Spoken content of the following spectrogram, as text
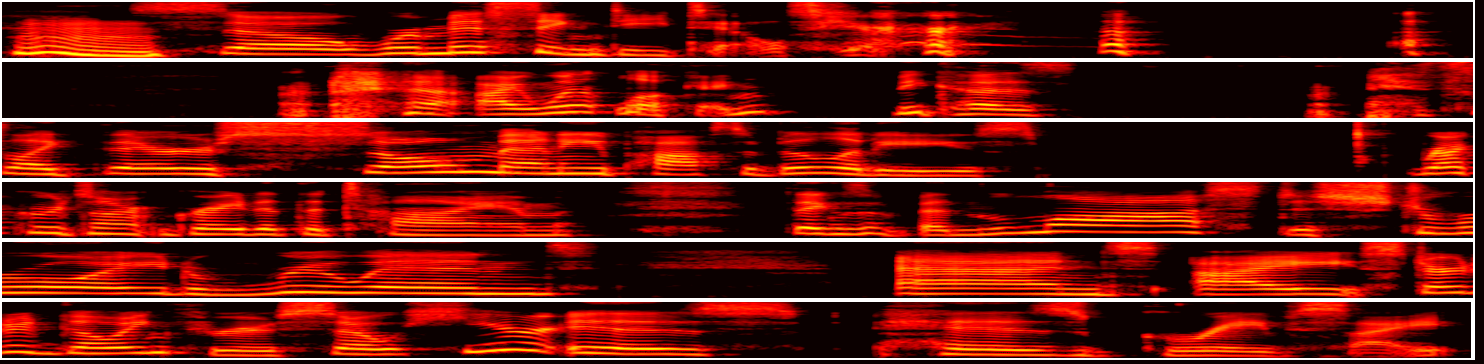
Hmm. So we're missing details here. I went looking because it's like there's so many possibilities. Records aren't great at the time. Things have been lost, destroyed, ruined. And I started going through. So here is his gravesite.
